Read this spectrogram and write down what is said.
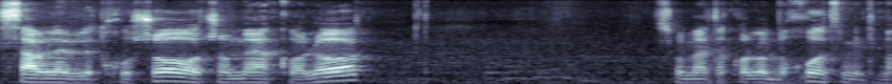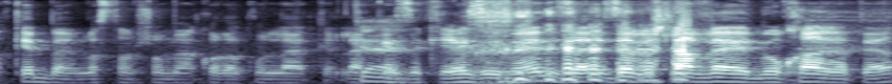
שם לב לתחושות, שומע קולות, שומע את הקולות בחוץ, מתמקד בהם, לא סתם שומע קולות כמו להק- להק כן. איזה crazy man, זה, זה בשלב אה, מאוחר יותר.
